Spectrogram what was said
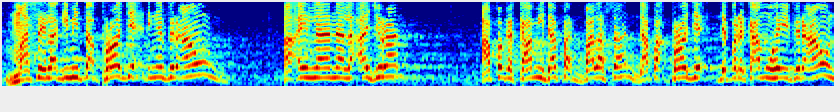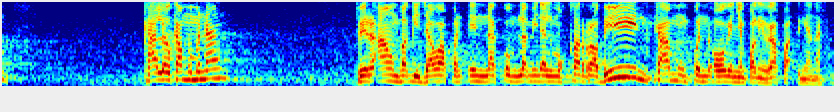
Masih lagi minta projek dengan Fir'aun. A'inlana la ajran. Apakah kami dapat balasan, dapat projek daripada kamu, hei Fir'aun? Kalau kamu menang, Fir'aun bagi jawapan, Innakum laminal muqarrabin. Kamu pun orang yang paling rapat dengan aku.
